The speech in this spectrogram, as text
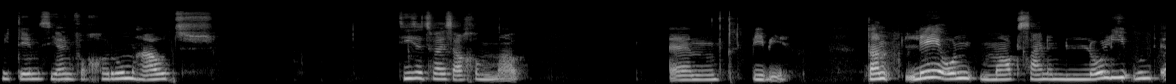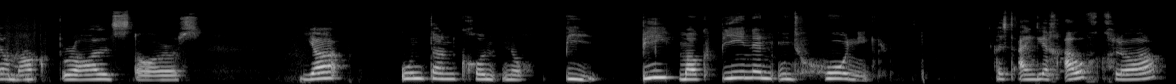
mit dem sie einfach rumhaut. Diese zwei Sachen mag ähm, Bibi. Dann Leon mag seinen Lolly und er mag Brawl Stars. Ja, und dann kommt noch Bi. Bi mag Bienen und Honig. Ist eigentlich auch klar.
